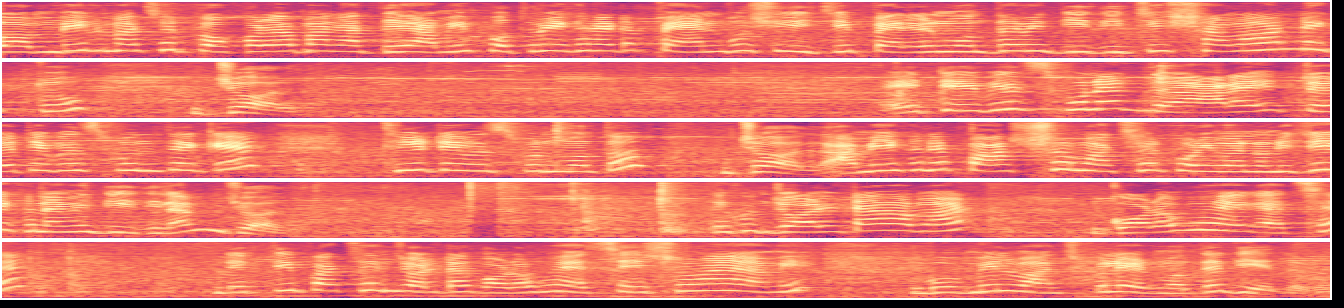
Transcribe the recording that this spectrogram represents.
বম্বিল মাছের পকোড়া বানাতে আমি প্রথমে এখানে একটা প্যান বসিয়ে দিচ্ছি। প্যানের মধ্যে আমি দিয়ে দিচ্ছি সামান্য একটু জল। এই টেবিল স্পুনের আড়াই টেবিল স্পুন থেকে থ্রি টেবিল স্পুন মতো জল। আমি এখানে পাঁচশো মাছের পরিমাণ অনুযায়ী এখানে আমি দিয়ে দিলাম জল। দেখুন, জলটা আমার গরম হয়ে গেছে। দেখতেই পাচ্ছেন জলটা গরম হয়েছে এই সময় আমি বমিল মাছগুলো এর মধ্যে দিয়ে দেবো।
